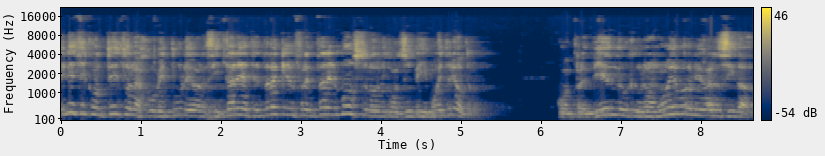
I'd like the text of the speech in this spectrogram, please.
En este contexto, la juventud universitaria tendrá que enfrentar el monstruo del consumismo, entre otros, comprendiendo que una nueva universidad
